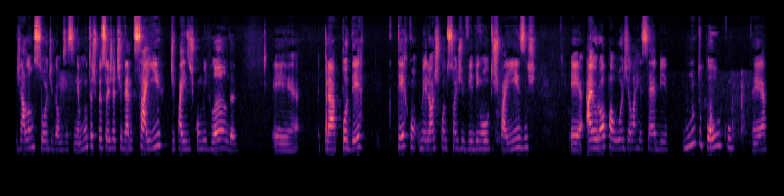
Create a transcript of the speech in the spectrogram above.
já lançou, digamos assim, né? Muitas pessoas já tiveram que sair de países como Irlanda é, para poder ter melhores condições de vida em outros países. É, a Europa hoje ela recebe muito pouco, né?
